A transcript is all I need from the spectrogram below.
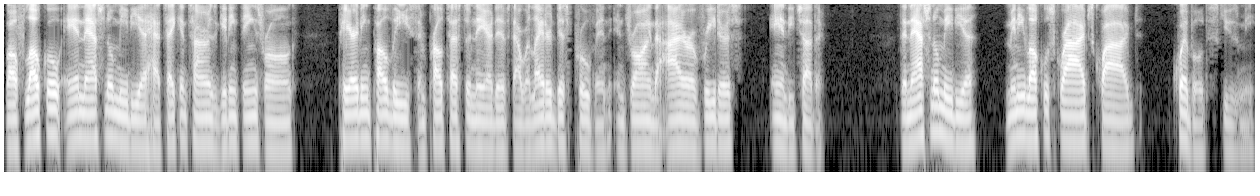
Both local and national media had taken turns getting things wrong parroting police and protester narratives that were later disproven and drawing the ire of readers and each other. The national media, many local scribes quibbed, quibbled, excuse me,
